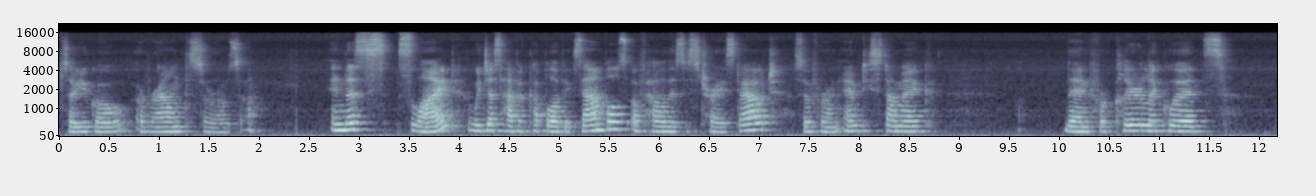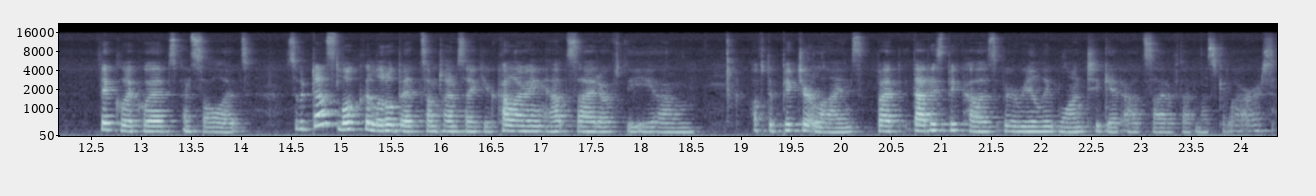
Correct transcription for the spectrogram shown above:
So you go around the serosa. In this slide, we just have a couple of examples of how this is traced out. So for an empty stomach, then for clear liquids, thick liquids, and solids. So it does look a little bit sometimes like you're coloring outside of the um, of the picture lines, but that is because we really want to get outside of that muscularis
